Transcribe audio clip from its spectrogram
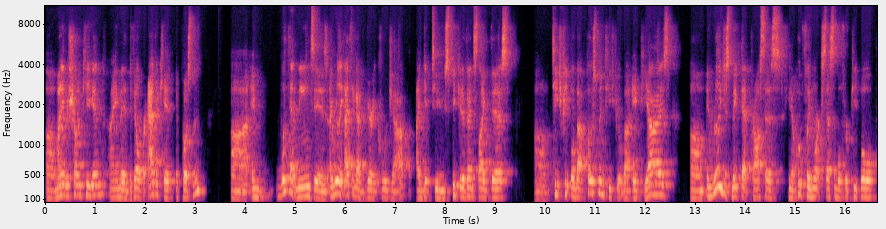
uh, my name is Sean Keegan. I am a developer advocate at Postman. Uh, and what that means is I really, I think I have a very cool job. I get to speak at events like this, um, teach people about Postman, teach people about APIs, um, and really just make that process, you know, hopefully more accessible for people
